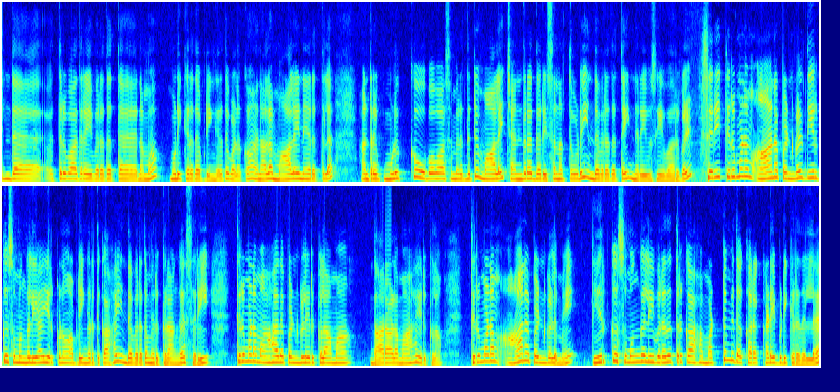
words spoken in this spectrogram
இந்த திருவாதிரை விரதத்தை நம்ம முடிக்கிறது அப்படிங்கிறது வழக்கம். அதனால் மாலை நேரத்தில் அன்றைக்கு முழுக்க உபவாசம் இருந்துட்டு மாலை சந்திர தரிசனத்தோடு இந்த விரதத்தை நிறைவு செய்வார்கள். சரி திருமணம் ஆன பெண்கள் தீர்க்க சுமங்கலியாக இருக்கணும் அப்படிங்கிறதுக்காக இந்த விரதம் இருக்கிறாங்க. சரி திருமணம் ஆகாத பெண்கள் இருக்கலாமா? தாராளமாக இருக்கலாம். திருமணம் ஆன பெண்களுமே தீர்க்க சுமங்கலி விரதத்திற்காக மட்டும் இதை கர கடைபிடிக்கிறது இல்லை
